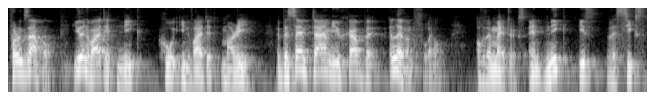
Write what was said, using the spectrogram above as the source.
For example, you invited Nick, who invited Marie. At the same time, you have the 11th level of the matrix, and Nick is the 6th.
